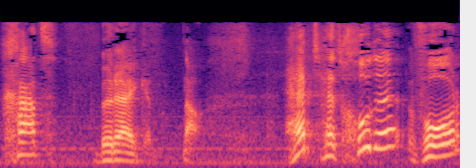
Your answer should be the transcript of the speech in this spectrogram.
gaat bereiken. Nou, hebt het goede voor,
